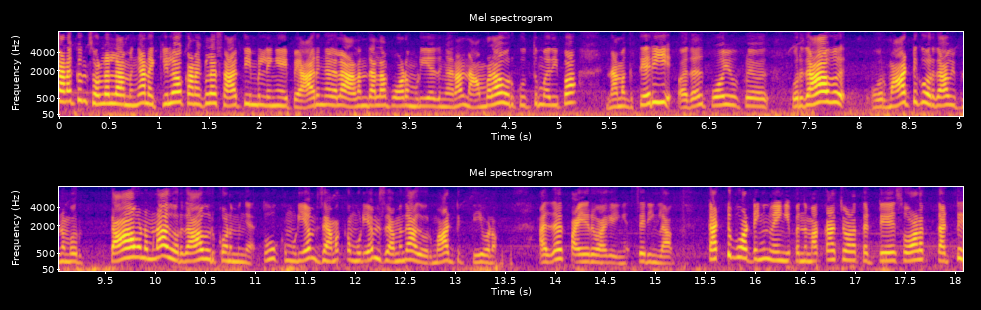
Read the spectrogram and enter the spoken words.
கணக்குன்னு சொல்லலாமுங்க. ஆனால் கிலோ கணக்கில் சாத்தியம் இல்லைங்க. இப்போ யாருங்க அதெல்லாம் அளந்தெல்லாம் போட முடியாதுங்க அதனால் நம்மளா ஒரு குத்து மதிப்பாக நமக்கு தெரியும் அதாவது போய் ஒரு தாவு ஒரு மாட்டுக்கு ஒரு தாவு. இப்போ நம்ம ஒரு தாவணும்னா அது ஒரு தாவு இருக்கணுமுங்க. தூக்க முடியாமல் செமக்க முடியாமல் செமந்தா அது ஒரு மாட்டுக்கு தீவனம். அதுதான் பயிர் வகைங்க. சரிங்களா? தட்டு போட்டிங்கன்னு வைங்க. இப்போ இந்த மக்காச்சோள தட்டு சோள தட்டு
